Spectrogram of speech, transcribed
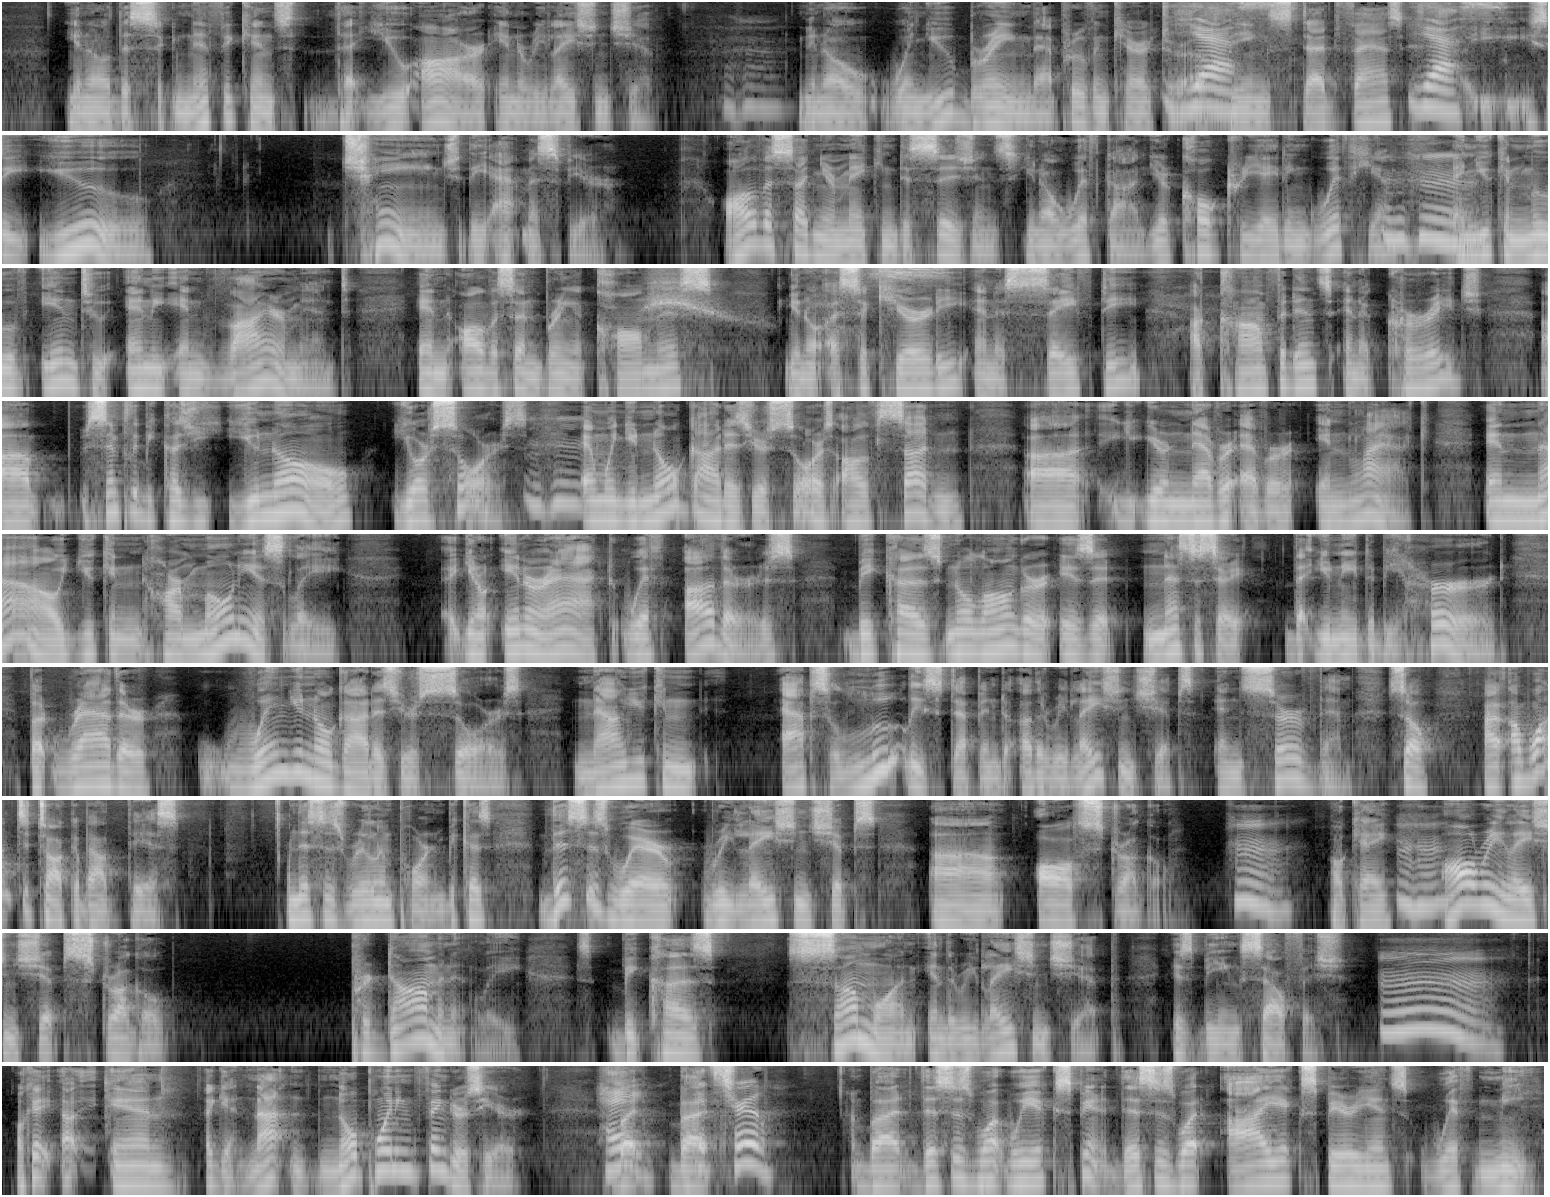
you know, the significance that you are in a relationship. Mm-hmm. You know, when you bring that proven character Yes. of being steadfast, Yes. you see, you change the atmosphere. All of a sudden, you're making decisions, you know, with God. You're co-creating with Him, Mm-hmm. and you can move into any environment, and all of a sudden bring a calmness, you know, a security and a safety, a confidence and a courage, uh, simply because you, you know your source. And when you know God is your source, all of a sudden, uh, you're never ever in lack. And now you can harmoniously, you know, interact with others because no longer is it necessary that you need to be heard, but rather when you know God as your source, now you can absolutely step into other relationships and serve them. So I, I want to talk about this and this is real important because this is where relationships uh, all struggle. Hmm. Okay? Mm-hmm. All relationships struggle predominantly because someone in the relationship is being selfish. Hmm. Okay, uh, and again, not no pointing fingers here. Hey, But- but- it's true. but this is what we experience. This is what I experience with me.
